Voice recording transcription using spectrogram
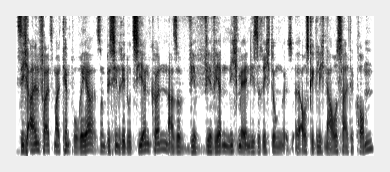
sich allenfalls mal temporär so ein bisschen reduzieren können. Also wir, wir werden nicht mehr in diese Richtung äh, ausgeglichene Haushalte kommen.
